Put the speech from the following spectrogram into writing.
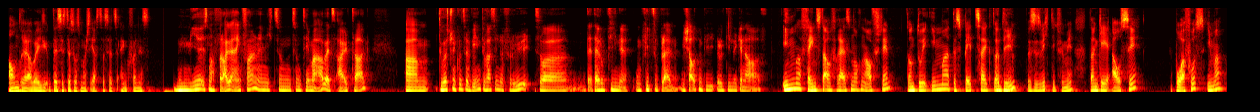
andere, aber ich, das ist das, was mir als erstes jetzt eingefallen ist. Mir ist noch eine Frage eingefallen, nämlich zum, zum Thema Arbeitsalltag. Ähm, du hast schon kurz erwähnt, du hast in der Früh so eine, deine Routine, um fit zu bleiben. Wie schaut denn die Routine genau aus? Immer Fenster aufreißen nach dem Aufstehen. Dann tue ich immer das Bettzeug dorthin. Das ist wichtig für mich. Dann gehe ich aussehen, barfuß, immer,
